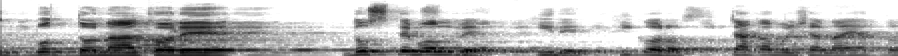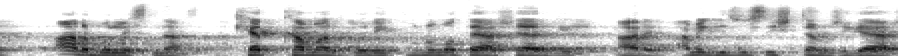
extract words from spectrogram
উদ্বুদ্ধ না করে। দোস্তে বলবে, কি রে, কি করস? টাকা পয়সা নাই এত। আর বলিস না, ক্ষেত খামার করি, কোনো মতে আসে আর কি। আরে, আমি কিছু সিস্টেম শিখে আস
